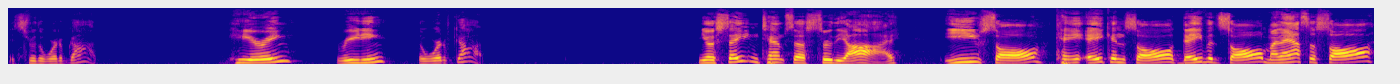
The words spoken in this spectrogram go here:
it's through the Word of God. Hearing, reading the Word of God. You know, Satan tempts us through the eye. Eve saw, Achan saw, David saw, Manasseh saw,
